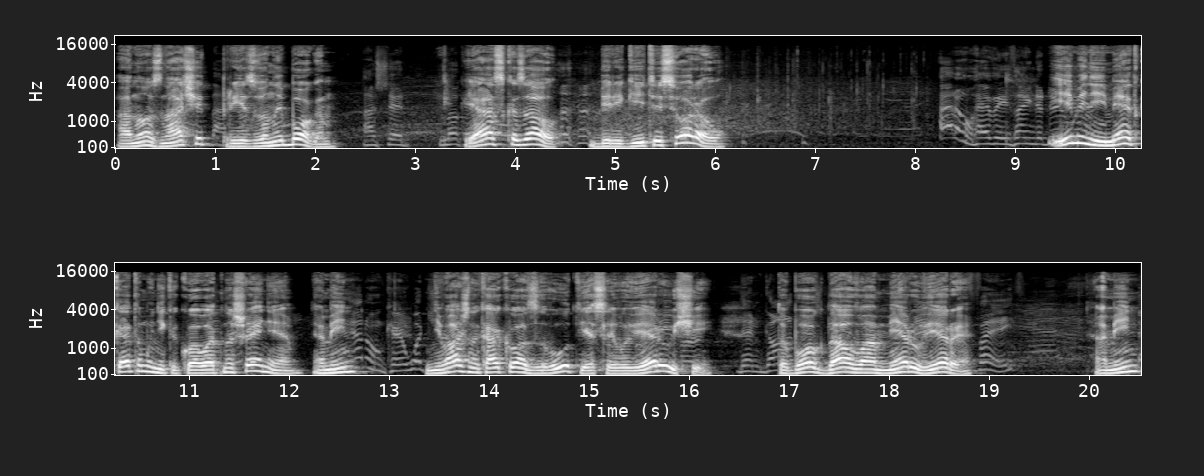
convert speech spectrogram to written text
оно значит «призванный Богом». Я сказал, берегитесь, Орел. Имя не имеет к этому никакого отношения. Аминь. Неважно, как вас зовут, если вы верующий, то Бог дал вам меру веры. Аминь.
